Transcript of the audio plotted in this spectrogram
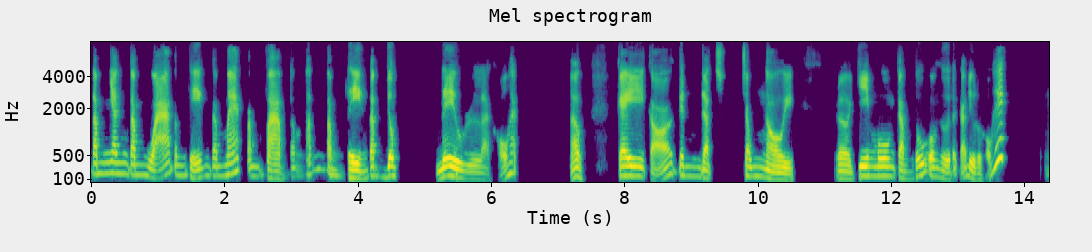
tâm nhân tâm quả tâm thiện tâm mát tâm phàm tâm thánh tâm thiền tâm dục đều là khổ hết. Không? Cây cỏ kinh rạch sông ngồi rồi chim muôn cầm thú con người tất cả đều là khổ hết. Ừ,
